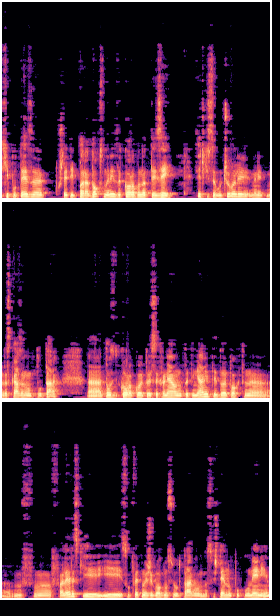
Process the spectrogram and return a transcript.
хипотеза, щете и парадокс нали, за кораба на Тезей. Всички са го чували, нали, разказано от Плутарх. А, този кораб, който е съхраняван от атиняните до епохата на Фалерски и съответно ежегодно се отправил на свещено поклонение.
